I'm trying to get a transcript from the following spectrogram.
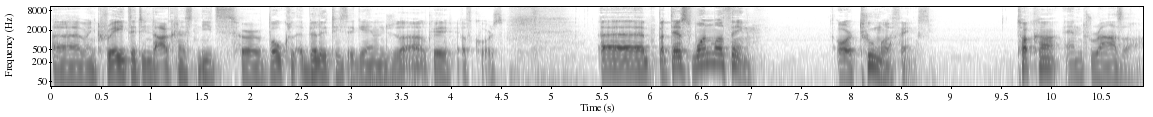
uh, when created in darkness needs her vocal abilities again. And she's like, okay, of course. Uh, but there's one more thing, or two more things. Tokka and Rahzar.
